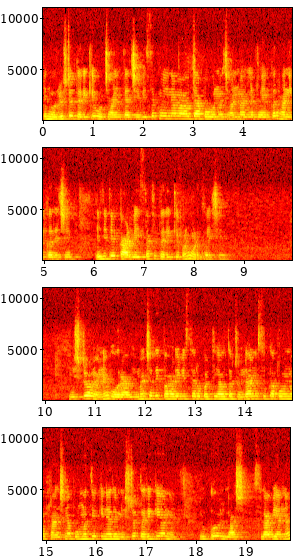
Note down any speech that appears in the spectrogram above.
તે નોર્વેસ્ટર તરીકે જાણીતા છે. વિશાખ મહિનામાં આવતા પવનો જાનમાલને ભયંકર હાનિ કરે છે. તેથી તે કાળ વૈશાખી તરીકે પણ ઓળખાય છે. મિસ્ટ્રોલ અને વોરા હિમાચ્છાદિત પહાડી વિસ્તારો પરથી આવતા ઠંડા અને સૂકા પવનો ફ્રાન્સના ભૂમધ્ય કિનારે મિસ્ટર તરીકે અને યુગોસ્લાવિયાના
